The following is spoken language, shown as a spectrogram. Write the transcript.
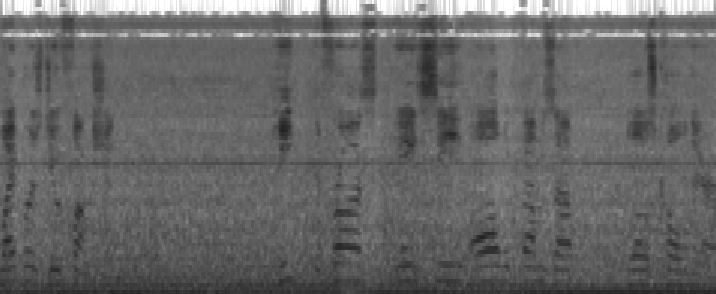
Wipers do function. Heat, defrost, AC, all with thumbs up, blows cold air.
